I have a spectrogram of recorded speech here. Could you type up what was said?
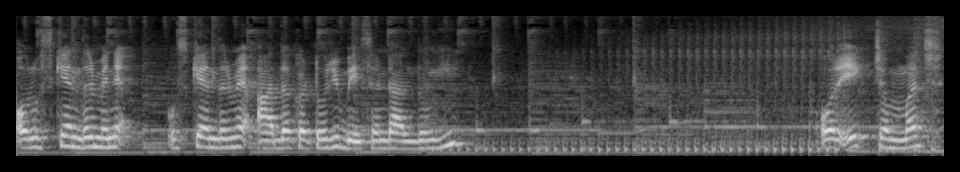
और उसके अंदर मैंने, उसके अंदर मैं आधा कटोरी बेसन डाल दूँगी। और एक चम्मच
